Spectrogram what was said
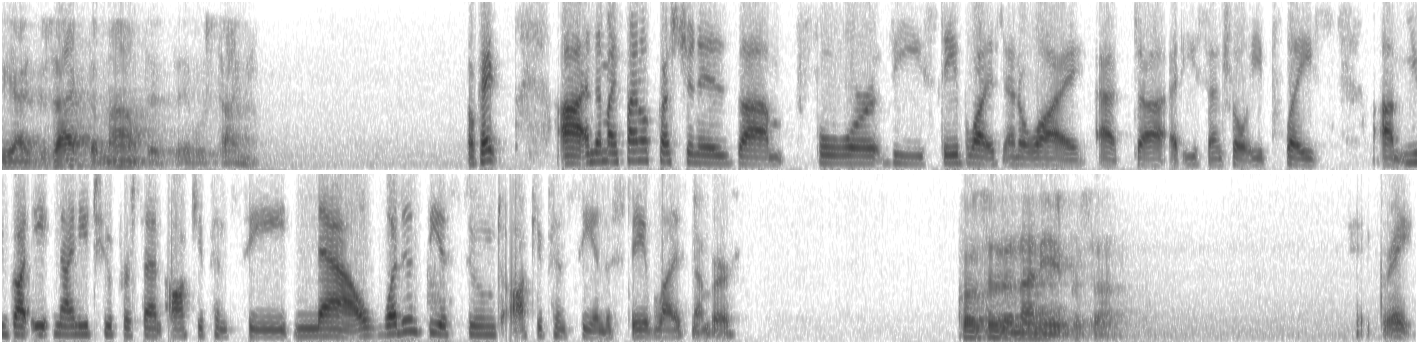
the exact amount, it was tiny. Okay. Uh and then my final question is, um, for the stabilized NOI at uh, at eCentral, ePlace, um, you've got 92% occupancy now. What is the assumed occupancy in the stabilized number? Closer to 98%. Okay, great.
